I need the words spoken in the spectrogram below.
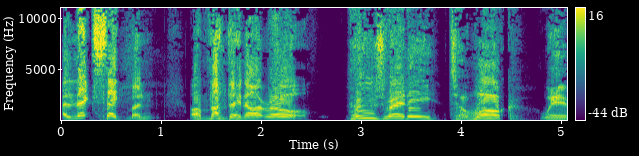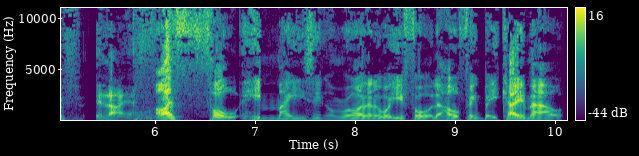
And next segment on Monday Night Raw. Who's ready to walk with Elias? I thought he amazing on Raw. I don't know what you thought of the whole thing, but he came out.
